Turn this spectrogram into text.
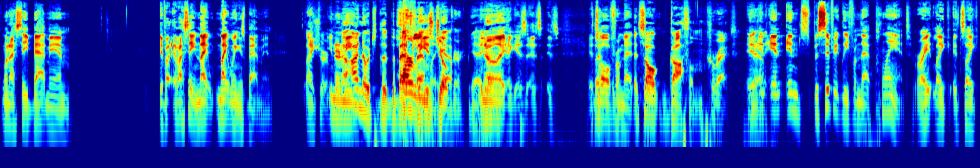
when I say Batman, if I, if I say Night, Nightwing is Batman, like sure. you know what I mean. I know what you- the- the Harley is family, yeah. Joker. Yeah, you know, yeah. like it's it's it's, it's all from that. It's all Gotham. Correct. And, Yeah. and, and, and specifically from that plant, right? Like it's like,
